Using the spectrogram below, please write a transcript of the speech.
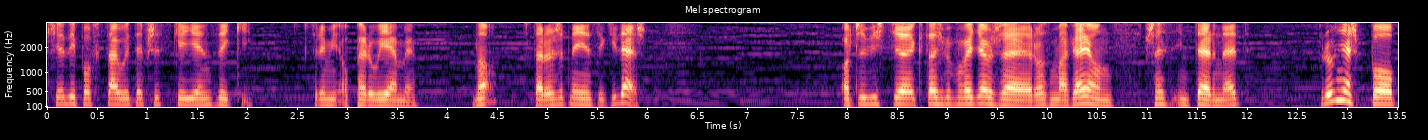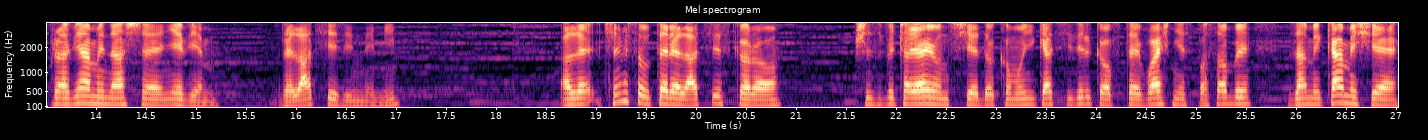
kiedy powstały te wszystkie języki którymi operujemy. No, starożytne języki też. Oczywiście ktoś by powiedział, że rozmawiając przez internet również poprawiamy nasze, nie wiem, relacje z innymi. Ale czym są te relacje, skoro przyzwyczajając się do komunikacji tylko w te właśnie sposoby, zamykamy się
